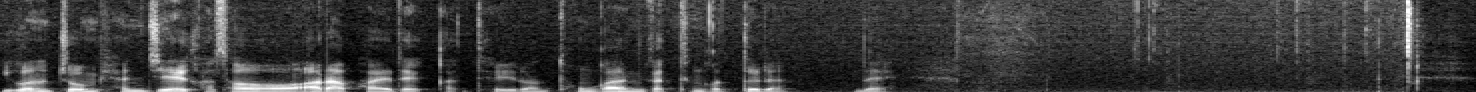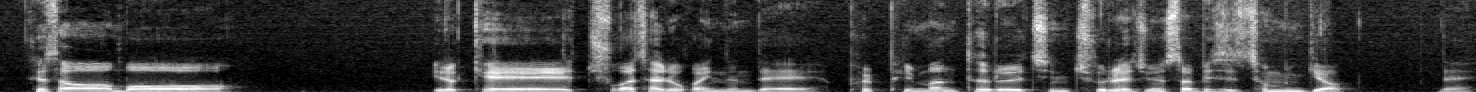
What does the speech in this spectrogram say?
이거는 좀 현지에 가서 알아봐야 될 것 같아요. 이런 통관 같은 것들은. 네. 그래서 뭐 이렇게 추가 자료가 있는데 풀필먼트를 진출해 준 서비스 전문 기업. 네.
